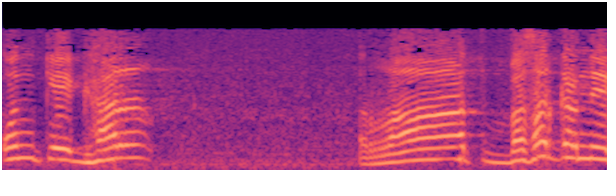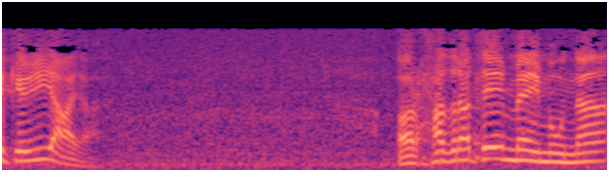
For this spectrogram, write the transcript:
ان کے گھر رات بسر کرنے کے لیے آیا۔ اور حضرت میمونہ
